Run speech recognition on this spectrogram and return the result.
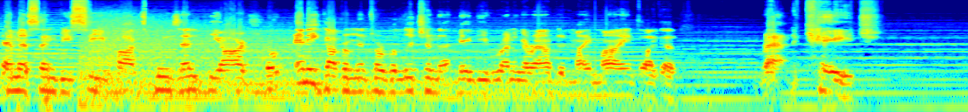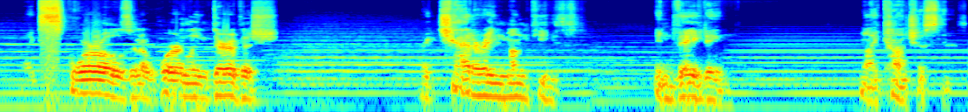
MSNBC, Fox News, NPR, or any government or religion that may be running around in my mind like a rat in a cage, like squirrels in a whirling dervish, like chattering monkeys invading my consciousness.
